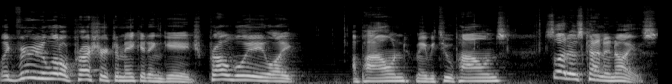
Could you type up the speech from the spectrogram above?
Like very little pressure to make it engage. Probably like a pound, maybe two pounds. So that is kind of nice.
